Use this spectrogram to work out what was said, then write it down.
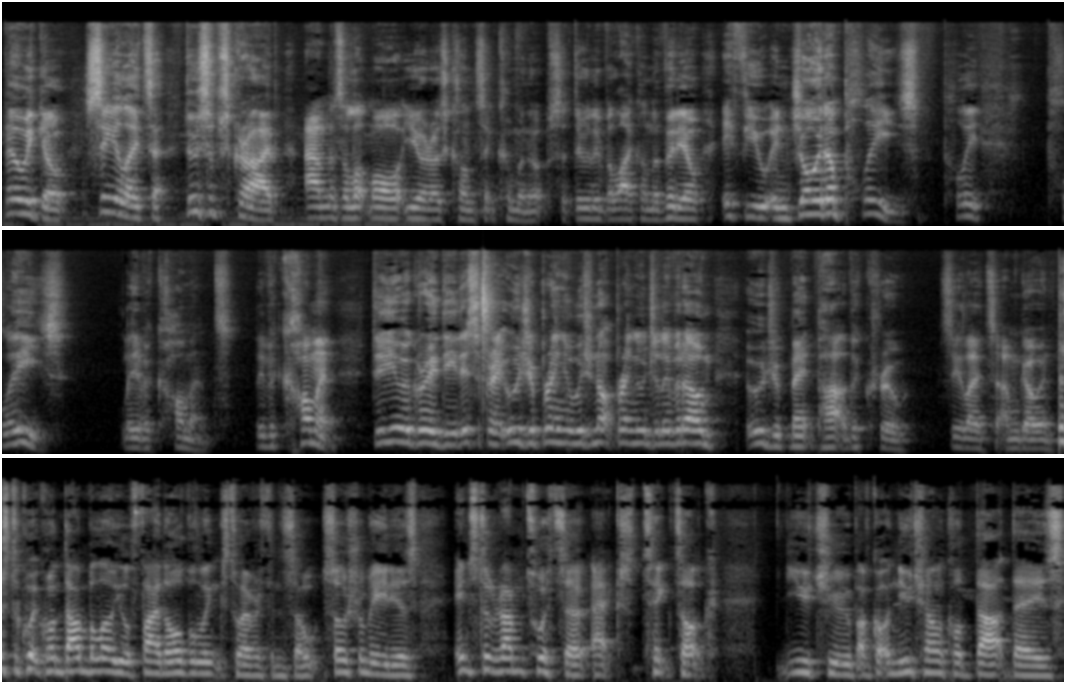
There we go. See you later. Do subscribe, and there's a lot more Euros content coming up, so do leave a like on the video if you enjoyed, and please, please, please leave a comment. Leave a comment. Do you agree? Do you disagree? Who would you bring? Who would you not bring? Who would you leave at home? Who would you make part of the crew? See you later, I'm going. Just a quick one down below, you'll find all the links to everything. So, social medias, Instagram, Twitter, X, TikTok, YouTube. I've got a new channel called DartDays.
